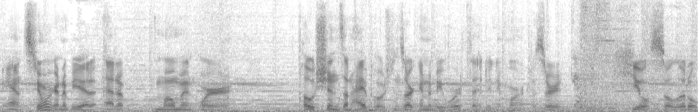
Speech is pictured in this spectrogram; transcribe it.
Man, soon we're going to be at, at a moment where potions and high potions aren't going to be worth it anymore because they heal so little.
